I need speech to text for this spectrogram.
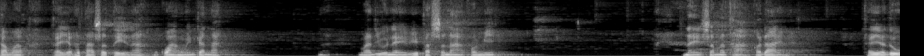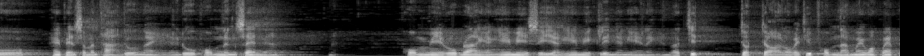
คำว่ากายคตาสตินะกว้างเหมือนกันนะ มาอยู่ในวิปัสสนาก็มี ในสมถะก็ได้ ถ้าจะดูให้เป็นสมถะดูไง อย่างดูผมหนึ่งเส้นเนี้ยผมมีรูปร่างอย่างนี้มีสีอย่างนี้มีกลิ่นอย่างนี้อะไรเงี้ยแล้วจิตจดจ่อลงไปที่ผมนะ ไม่วักแวกไป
